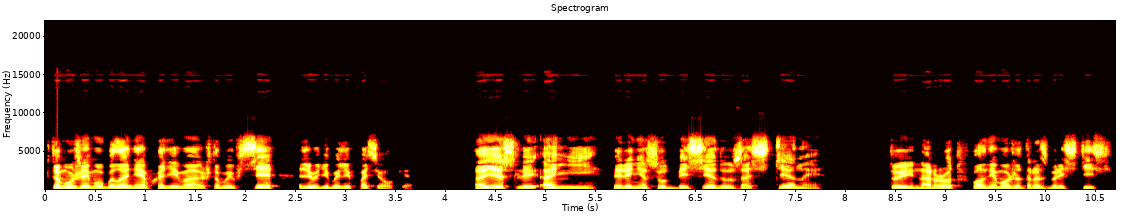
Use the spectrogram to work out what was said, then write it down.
К тому же ему было необходимо, чтобы все люди были в поселке. А если они перенесут беседу за стены, то и народ вполне может разбрестись.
